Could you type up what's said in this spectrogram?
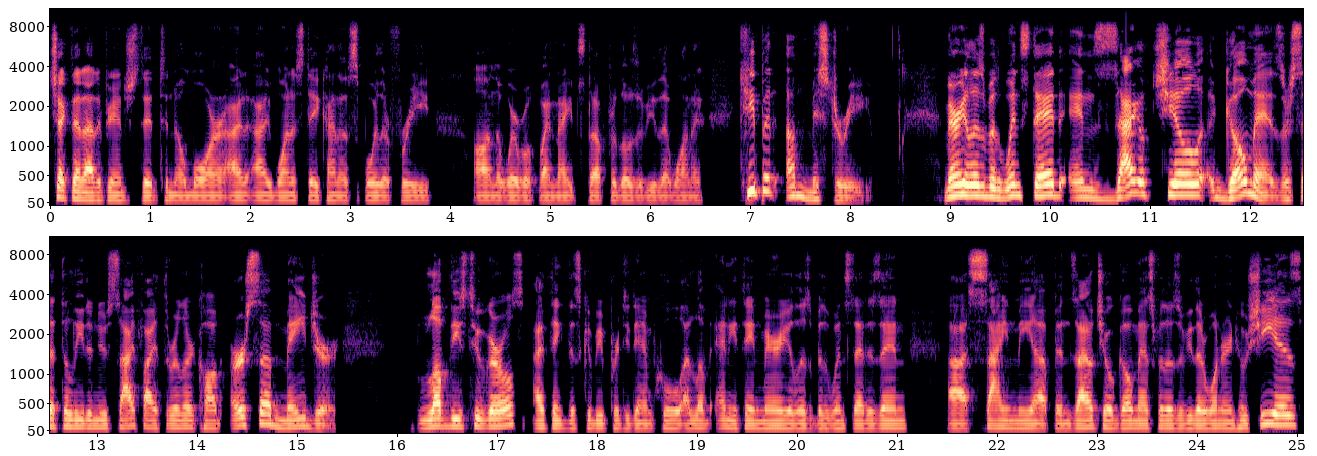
check that out if you're interested to know more. I, I want to stay kind of spoiler free on the Werewolf by Night stuff for those of you that want to keep it a mystery. Mary Elizabeth Winstead and Xochitl Gomez are set to lead a new sci fi thriller called Ursa Major. Love these two girls. I think this could be pretty damn cool. I love anything Mary Elizabeth Winstead is in uh, sign me up. And Xochitl Gomez, for those of you that are wondering who she is,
